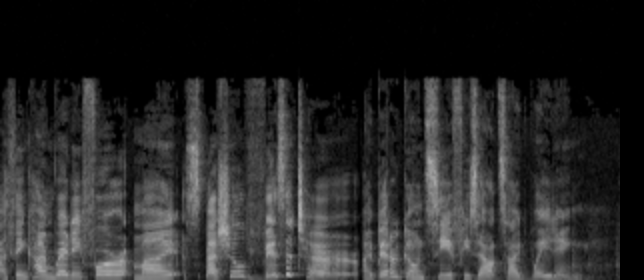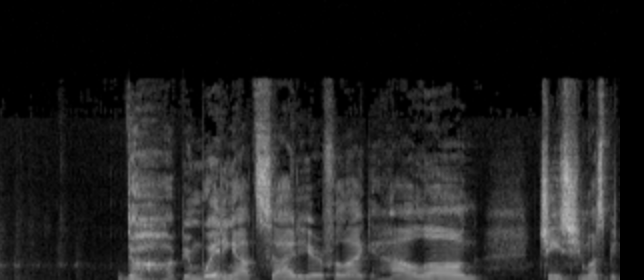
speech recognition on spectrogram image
I think I'm ready for my special visitor. I better go and see if he's outside waiting. Duh, I've been waiting outside here for like how long? Geez, she must be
